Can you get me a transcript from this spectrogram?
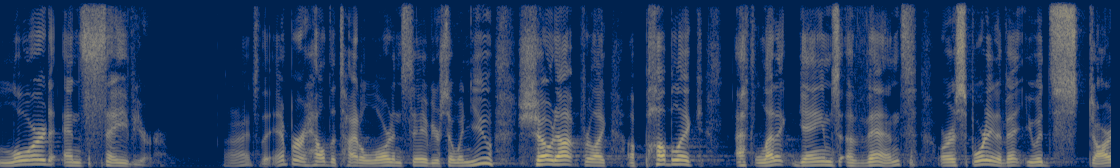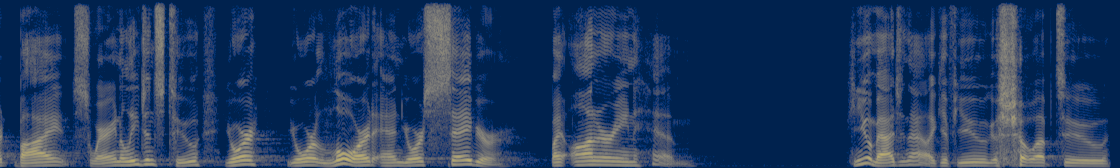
Lord and Savior. All right, so the emperor held the title Lord and Savior. So when you showed up for like a public athletic games event or a sporting event, you would start by swearing allegiance to your, your Lord and your Savior by honoring Him. Can you imagine that? Like if you show up to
